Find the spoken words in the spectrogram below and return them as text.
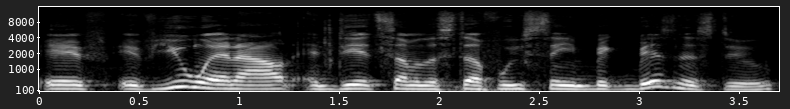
if if you went out and did some of the stuff we've seen big business do,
